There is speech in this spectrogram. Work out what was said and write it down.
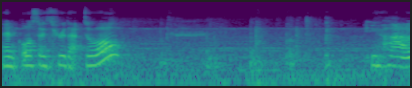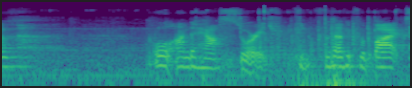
then also through that door, you have all under house storage. Perfect for bikes,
